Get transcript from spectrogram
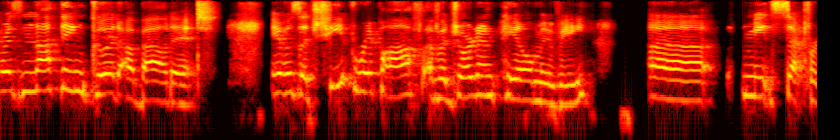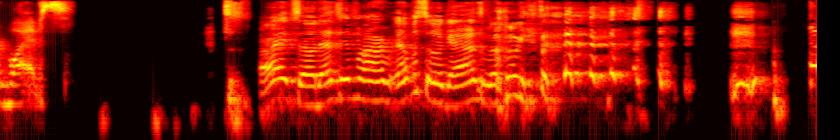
There was nothing good about it. It was a cheap ripoff of a Jordan Peele movie. Uh, meets Stepford Wives. All right, so that's it for our episode, guys. So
